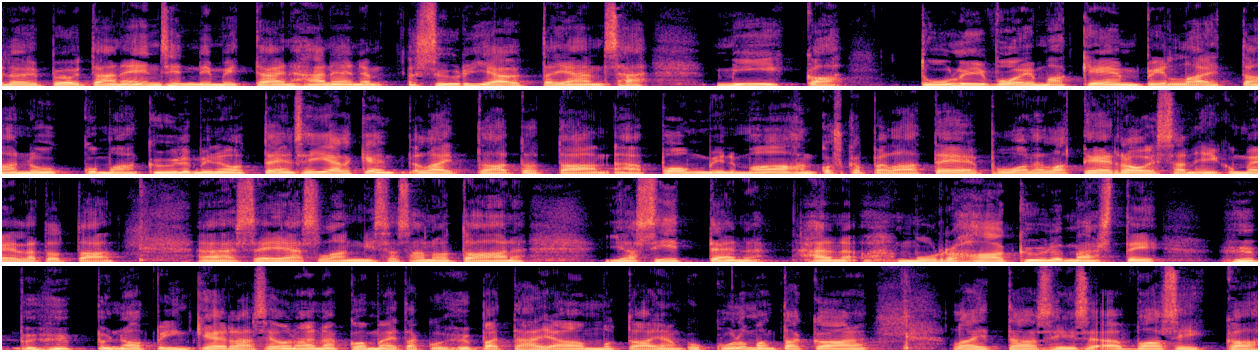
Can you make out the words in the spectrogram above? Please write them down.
löi pöytään. Ensin nimittäin hänen syrjäyttäjänsä Miikka tulivoima Kempin laittaa nukkumaan kylmin otteen. Sen jälkeen laittaa tota, pommin maahan, koska pelaa T-puolella teroissa, niin kuin meillä tota, CS-langissa sanotaan. Ja sitten hän murhaa kylmästi hyppy, hyppynapin kerran. Se on aina komeita, kun hypätään ja ammutaan jonkun kulman takaan. Laittaa siis vasikka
